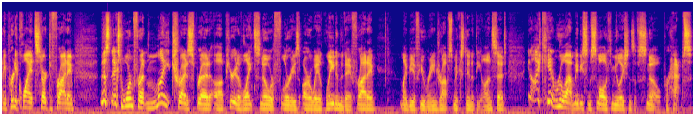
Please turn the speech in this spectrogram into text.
A pretty quiet start to Friday. This next warm front might try to spread a period of light snow or flurries our way late in the day Friday. Might be a few raindrops mixed in at the onset. You know, I can't rule out maybe some small accumulations of snow, perhaps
